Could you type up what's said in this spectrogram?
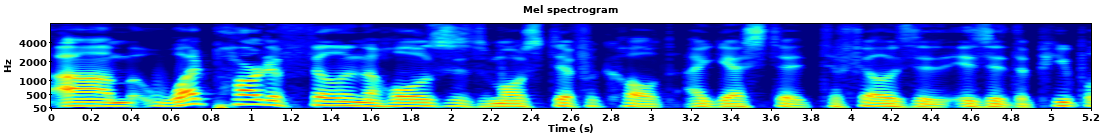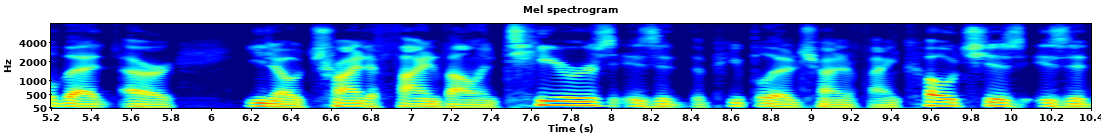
Um, what part of filling the holes is the most difficult, I guess, to, to fill? Is it, is it the people that are, you know, trying to find volunteers? Is it the people that are trying to find coaches? Is it,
